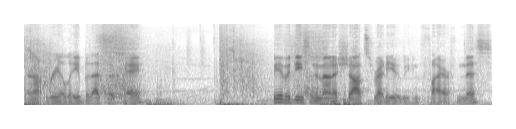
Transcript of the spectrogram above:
Or not really, but that's okay. We have a decent amount of shots ready that we can fire from this,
